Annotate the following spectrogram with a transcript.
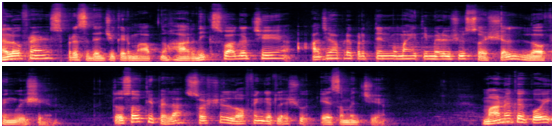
હેલો ફ્રેન્ડ્સ પ્રસિદ્ધ એજ્યુકેટરમાં આપનું હાર્દિક સ્વાગત છે. આજે આપણે પ્રત્યયનમાં માહિતી મેળવીશું સોશિયલ લોફિંગ વિશે. તો સૌથી પહેલાં સોશિયલ લોફિંગ એટલે શું એ સમજીએ. માનો કે કોઈ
